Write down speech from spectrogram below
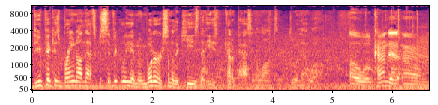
Do you pick his brain on that specifically? And, then what are some of the keys that he's kind of passing along to doing that well? Oh well, kind of um,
